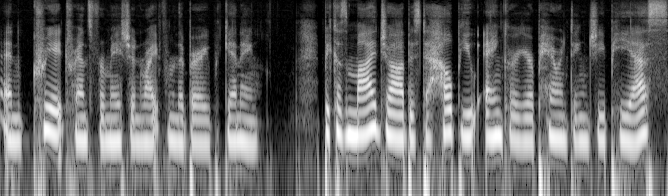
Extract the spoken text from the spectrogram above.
and create transformation right from the very beginning because my job is to help you anchor your parenting GPS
